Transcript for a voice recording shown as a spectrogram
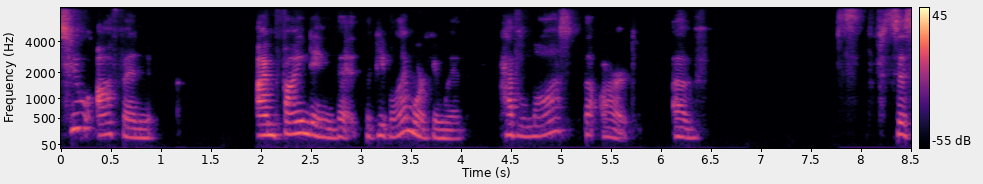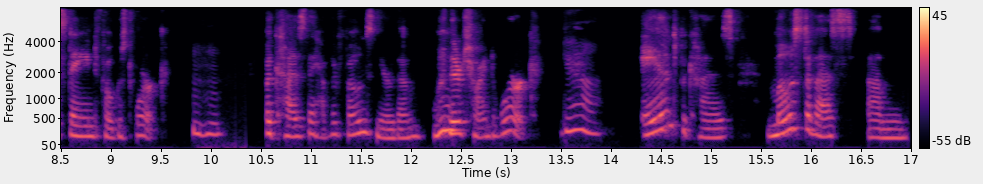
too often, I'm finding that the people I'm working with have lost the art of s- sustained, focused work mm-hmm. because they have their phones near them when they're trying to work. Yeah. And because most of us um,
